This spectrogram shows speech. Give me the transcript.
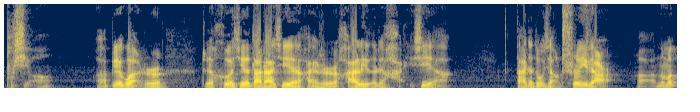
不行啊！别管是这河蟹、大闸蟹，还是海里的这海蟹啊，大家都想吃一点儿啊。那么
